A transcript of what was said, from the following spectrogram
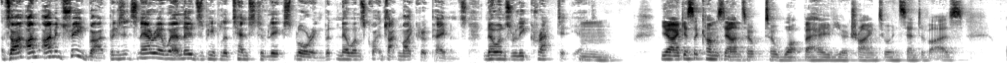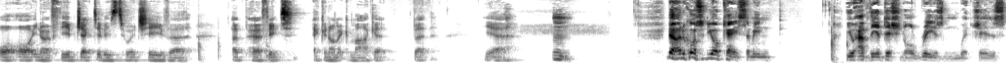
And so I, am I'm intrigued by it because it's an area where loads of people are tentatively exploring, but no one's quite, it's like micropayments. No one's really cracked it yet. Mm. Yeah, I guess it comes down to, to what behavior you're trying to incentivize, or, or you know, if the objective is to achieve a, a perfect economic market. But yeah. Mm. No, and of course, in your case, I mean, you have the additional reason, which is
